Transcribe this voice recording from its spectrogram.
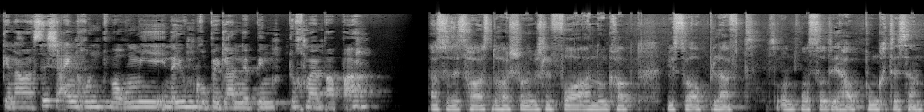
Genau, das ist ein Grund, warum ich in der Jugendgruppe gelandet bin, durch meinen Papa. Also das heißt, du hast schon ein bisschen Vorahnung gehabt, wie es so abläuft und was so die Hauptpunkte sind.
